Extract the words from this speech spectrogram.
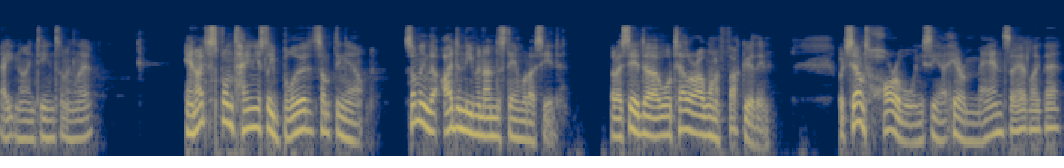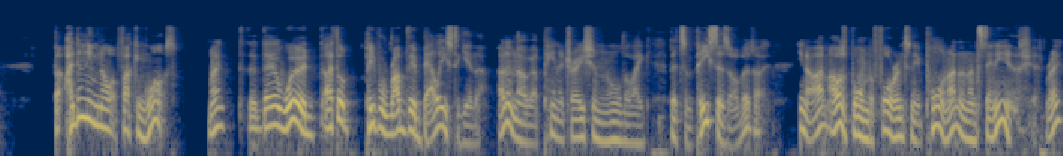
eight, nine, ten, something like that. And I just spontaneously blurted something out. Something that I didn't even understand what I said. But I said, uh, "Well, tell her I want to fuck her then," which sounds horrible when you see hear a man say it like that. But I didn't even know what fucking was. right? Their word. I thought people rub their bellies together. I didn't know about penetration and all the like bits and pieces of it. I, you know, I, I was born before internet porn. I didn't understand any of this shit, right?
